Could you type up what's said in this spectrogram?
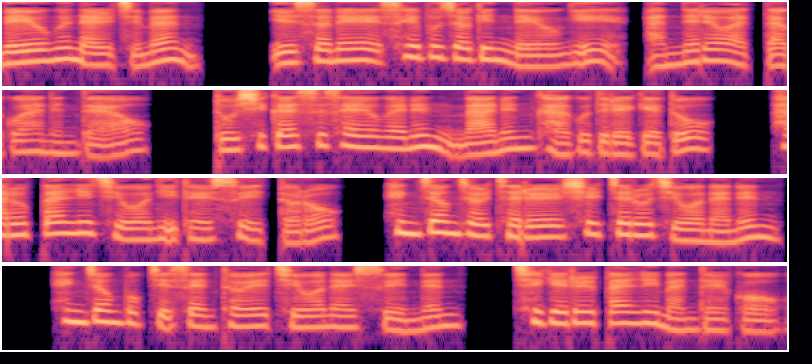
내용은 알지만 일선의 세부적인 내용이 안 내려왔다고 하는데요. 도시가스 사용하는 많은 가구들에게도 하루빨리 지원이 될 수 있도록 행정 절차를 실제로 지원하는 행정복지센터에 지원할 수 있는 체계를 빨리 만들고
